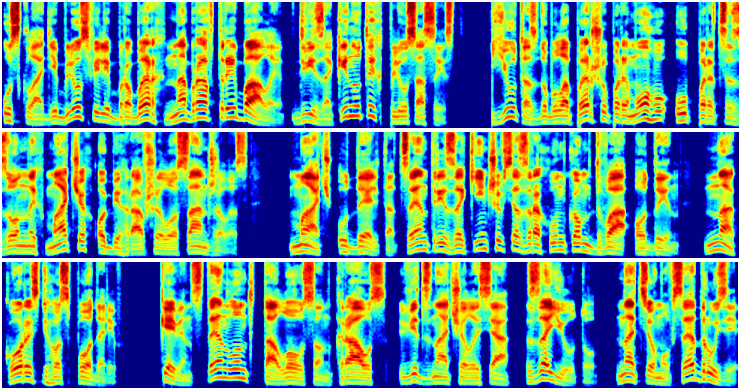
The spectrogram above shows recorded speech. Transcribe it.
У складі Блюз Філіп Броберг набрав 3 бали, дві закинутих плюс асист. Юта здобула першу перемогу у передсезонних матчах, обігравши Лос-Анджелес. Матч у Дельта центрі закінчився з рахунком 2-1 на користь господарів. Кевін Стенлунд та Лоусон Краус відзначилися за Юту. На цьому все, друзі.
